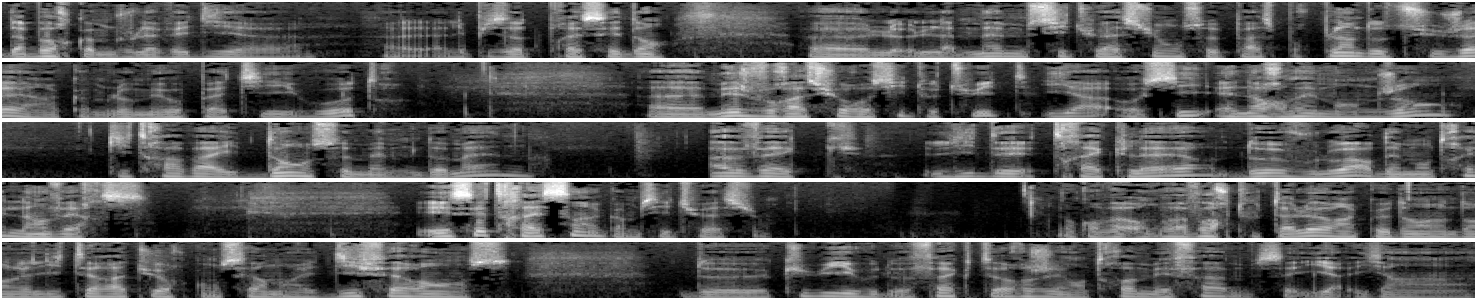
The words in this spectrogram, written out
D'abord, comme je vous l'avais dit euh, à l'épisode précédent, euh, la même situation se passe pour plein d'autres sujets, hein, comme l'homéopathie ou autres. Euh, mais je vous rassure aussi tout de suite, il y a aussi énormément de gens qui travaillent dans ce même domaine avec l'idée très claire de vouloir démontrer l'inverse. Et c'est très sain comme situation. Donc on va, voir tout à l'heure hein, que dans, la littérature concernant les différences de QI ou de facteur G entre hommes et femmes, c'est y a, y a un,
